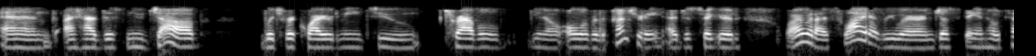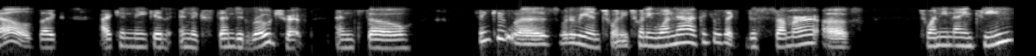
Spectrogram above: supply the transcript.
and I had this new job, which required me to travel, you know, all over the country, I just figured, why would I fly everywhere and just stay in hotels? Like, I can make it an extended road trip. And so, I think it was, what are we in, 2021 now? I think it was like the summer of 2019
